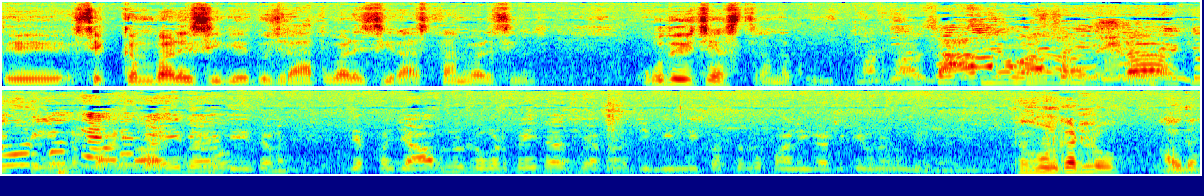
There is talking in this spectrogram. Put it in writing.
ਤੇ ਸਿੱਕਮ ਵਾਲੇ ਸੀਗੇ ਗੁਜਰਾਤ ਵਾਲੇ ਸੀ ਰਾਜਸਥਾਨ ਵਾਲੇ ਸੀ ਉਹਦੇ ਵਿੱਚ ਇਸ ਤਰ੍ਹਾਂ ਦਾ ਕੋਈ ਨਹੀਂ। ਸਾਹਿਬ ਸੀਐਮ ਨੇ ਕਿਹਾ ਹੈ ਕਿ ਪੀਣ ਨੂੰ ਪਾਣੀ ਚਾਹੀਦਾ ਦੇ ਦੇਣ ਜੇ ਪੰਜਾਬ ਨੂੰ ਲੋੜ ਪਈ ਤਾਂ ਅਸੀਂ ਆਪਣਾ ਜ਼ਮੀਨੀ ਪੱਧਰ ਤੋਂ ਪਾਣੀ ਕੱਢ ਕੇ ਉਹਨਾਂ ਨੂੰ ਦੇ ਦਾਂਗੇ ਫਿਰ ਹੁਣ ਕੱਢ ਲਓ ਆਪਦਾ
